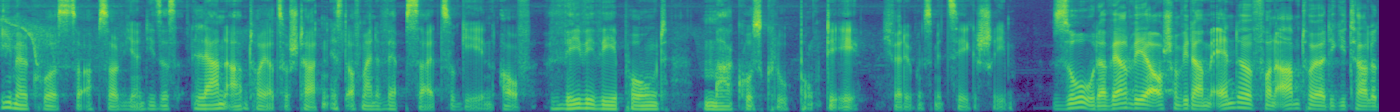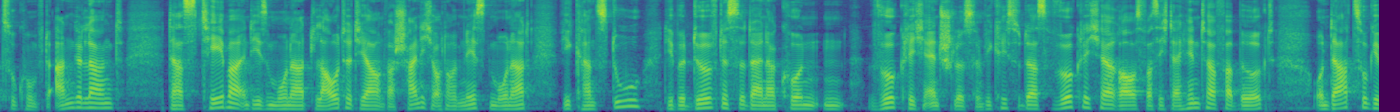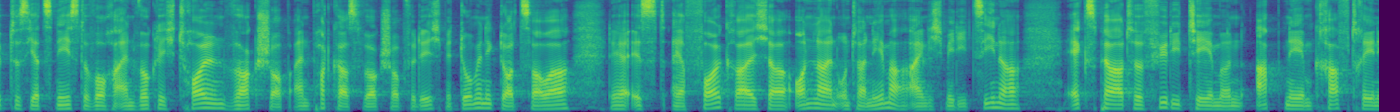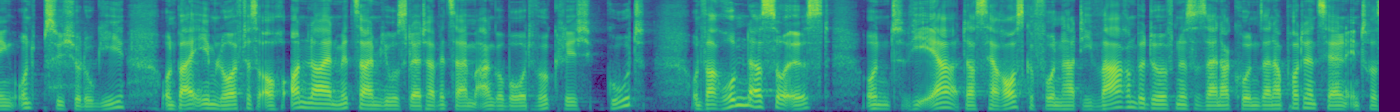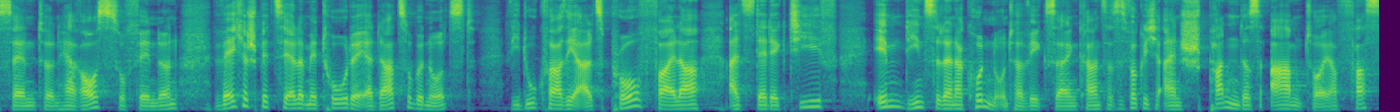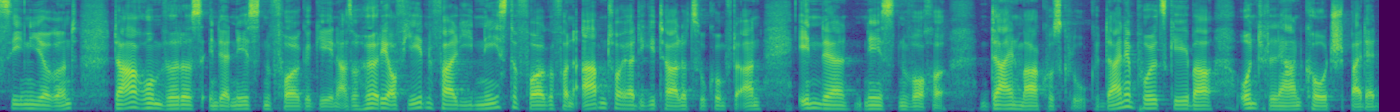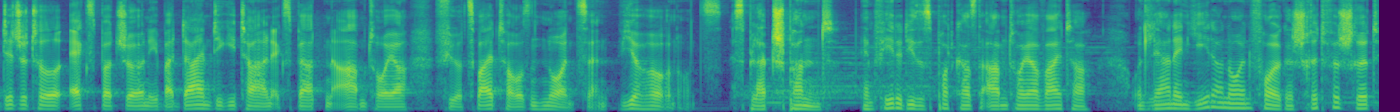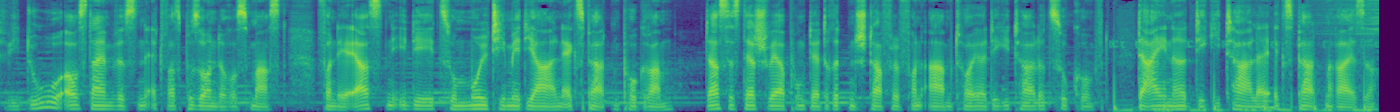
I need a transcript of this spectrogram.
E-Mail-Kurs zu absolvieren, dieses Lernabenteuer zu starten, ist auf meine Website zu gehen auf www.markusklug.de. Ich werde übrigens mit C geschrieben. So, da wären wir ja auch schon wieder am Ende von Abenteuer Digitale Zukunft angelangt. Das Thema in diesem Monat lautet ja und wahrscheinlich auch noch im nächsten Monat, wie kannst du die Bedürfnisse deiner Kunden wirklich entschlüsseln? Wie kriegst du das wirklich heraus, was sich dahinter verbirgt? Und dazu gibt es jetzt nächste Woche einen wirklich tollen Workshop, einen Podcast-Workshop für dich mit Dominik Dotzauer. Der ist erfolgreicher Online-Unternehmer, eigentlich Mediziner, Experte für die Themen Abnehmen, Krafttraining und Psychologie. Und bei ihm läuft es auch online mit seinem Newsletter, mit seinem Angebot wirklich gut. Und warum das so ist und wie er das herausgefunden hat, die wahren Bedürfnisse seiner Kunden, seiner potenziellen Interessenten herauszufinden, welche spezielle Methode er dazu benutzt, wie du quasi als Profiler, als Detektiv im Dienste deiner Kunden unterwegs sein kannst. Das ist wirklich ein spannendes Abenteuer, faszinierend. Darum wird es in der nächsten Folge gehen. Also hör dir auf jeden Fall die nächste Folge von Abenteuer Digitale Zukunft an in der nächsten Woche. Dein Markus Klug, dein Impulsgeber und Lerncoach bei der Digital Expert Journey, bei deinem digitalen Expertenabenteuer für 2019. Wir hören uns. Es bleibt spannend. Empfehle dieses Podcast-Abenteuer weiter und lerne in jeder neuen Folge Schritt für Schritt, wie du aus deinem Wissen etwas Besonderes machst, von der ersten Idee zum multimedialen Expertenprogramm. Das ist der Schwerpunkt der dritten Staffel von Abenteuer Digitale Zukunft, deine digitale Expertenreise.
